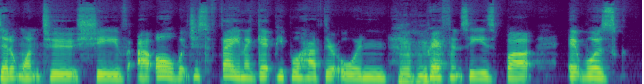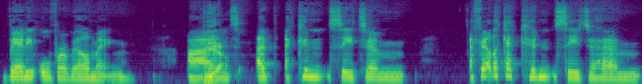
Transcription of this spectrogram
didn't want to shave at all, which is fine. I get people have their own mhm. preferences, but it was very overwhelming. And I I couldn't say to him I felt like I couldn't say to him,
